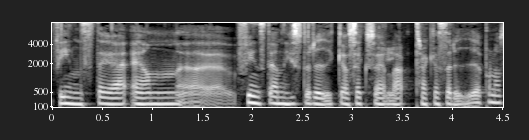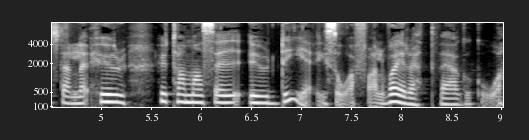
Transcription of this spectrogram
Finns det, en, eh, finns det en historik av sexuella trakasserier på något ställe? Hur, hur tar man sig ur det i så fall? Vad är rätt väg att gå?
